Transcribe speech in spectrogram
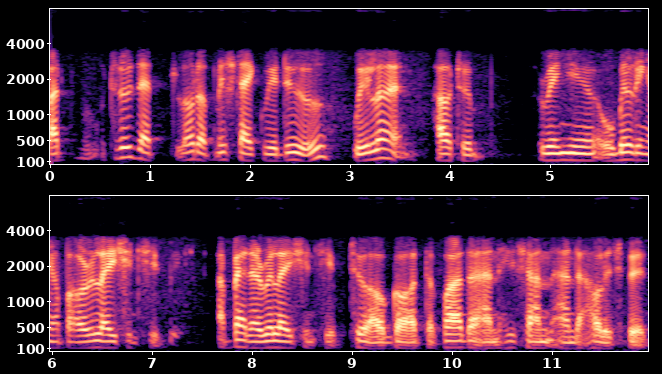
but through that lot of mistake we do, we learn how to renew or building up our relationship a better relationship to our God, the Father and His Son and the Holy Spirit.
